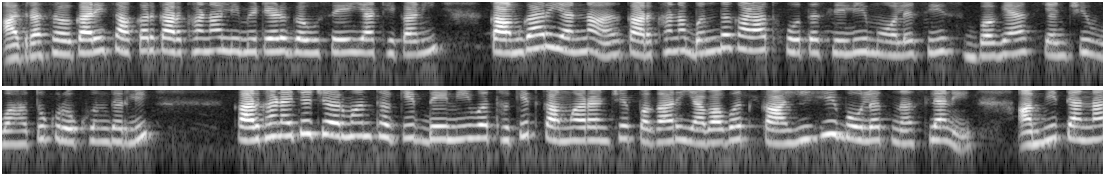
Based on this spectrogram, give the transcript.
आजरा सहकारी साखर कारखाना लिमिटेड गौसे या ठिकाणी कामगार यांना कारखाना बंद काळात होत असलेली मॉलेसिस बगॅस यांची वाहतूक रोखून धरली. कारखान्याचे चेअरमन थकीत देणी व थकीत कामगारांचे पगार याबाबत काहीही बोलत नसल्याने आम्ही त्यांना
